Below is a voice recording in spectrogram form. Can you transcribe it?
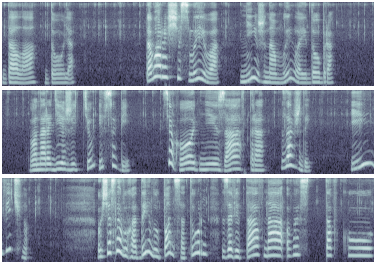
дала доля. Тамара щаслива, ніжна, мила і добра. Вона радіє життю і собі. Сьогодні, завтра, завжди. І вічно. У щасливу годину пан Сатурн завітав на виставку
